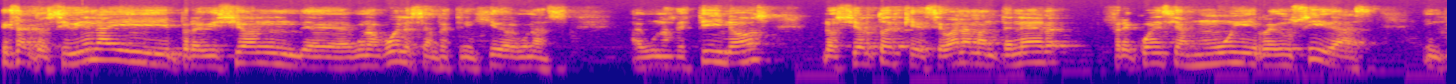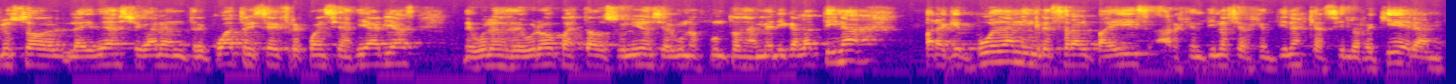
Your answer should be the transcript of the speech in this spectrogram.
Exacto, si bien hay previsión de algunos vuelos, se han restringido algunas, algunos destinos, lo cierto es que se van a mantener frecuencias muy reducidas. Incluso la idea es llegar a entre 4 y 6 frecuencias diarias de vuelos de Europa, Estados Unidos y algunos puntos de América Latina para que puedan ingresar al país argentinos y argentinas que así lo requieran.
